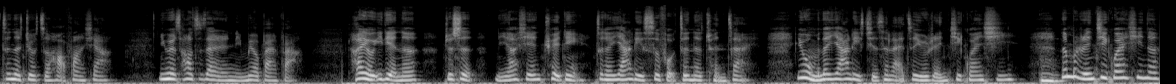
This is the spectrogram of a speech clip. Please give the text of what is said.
真的就只好放下，因为超自在人你没有办法。还有一点呢，就是你要先确定这个压力是否真的存在，因为我们的压力其实来自于人际关系。嗯，那么人际关系呢，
